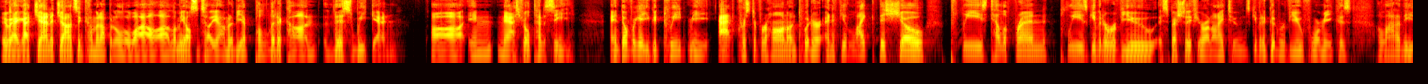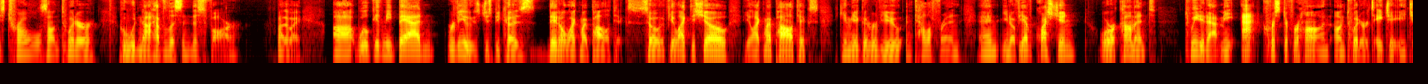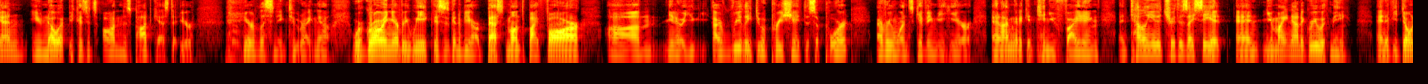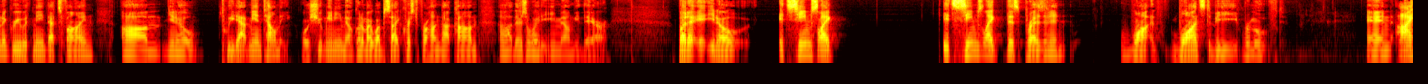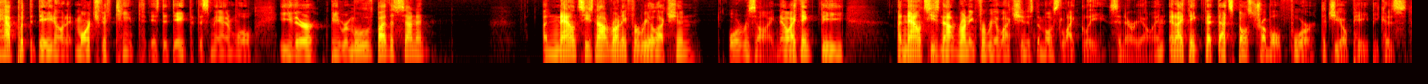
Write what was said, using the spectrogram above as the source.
Anyway, I got Janet Johnson coming up in a little while. Uh, let me also tell you, I'm going to be at Politicon this weekend uh, in Nashville, Tennessee. And don't forget, you could tweet me at Christopher Hahn on Twitter. And if you like this show, please tell a friend. Please give it a review, especially if you're on iTunes. Give it a good review for me because a lot of these trolls on Twitter who would not have listened this far, by the way, uh, will give me bad reviews just because they don't like my politics. So if you like the show, you like my politics, give me a good review and tell a friend. And, you know, if you have a question or a comment, tweet it at me at Christopher Hahn on Twitter. It's H A H N. You know it because it's on this podcast that you're you're listening to right now. We're growing every week. This is going to be our best month by far. Um, you know, you I really do appreciate the support everyone's giving me here. And I'm going to continue fighting and telling you the truth as I see it. And you might not agree with me. And if you don't agree with me, that's fine. Um, you know, tweet at me and tell me or shoot me an email. Go to my website, christopherhahn.com. Uh, there's a way to email me there. But, it, you know, it seems like it seems like this president want, wants to be removed. And I have put the date on it. March 15th is the date that this man will either be removed by the Senate, announce he's not running for reelection, or resign. Now, I think the announce he's not running for reelection is the most likely scenario. And, and I think that that spells trouble for the GOP because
